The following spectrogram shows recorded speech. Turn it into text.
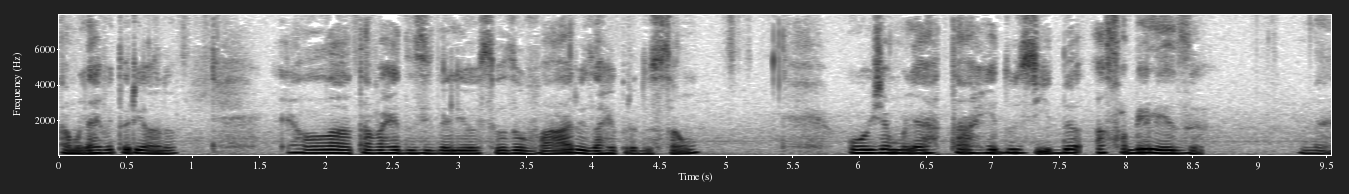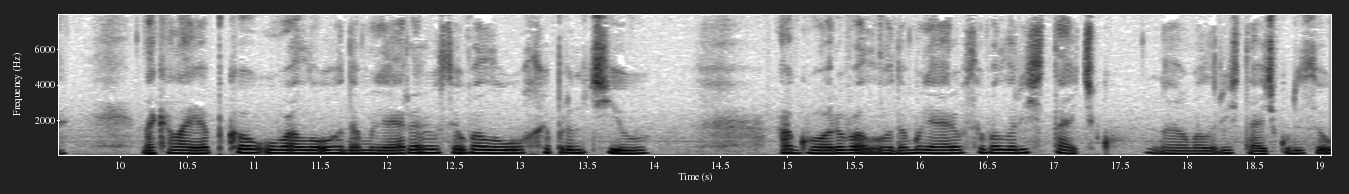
a mulher vitoriana, ela estava reduzida ali aos seus ovários, à reprodução, hoje a mulher está reduzida à sua beleza, né? Naquela época, o valor da mulher era o seu valor reprodutivo. Agora, o valor da mulher é o seu valor estético no valor estético do seu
